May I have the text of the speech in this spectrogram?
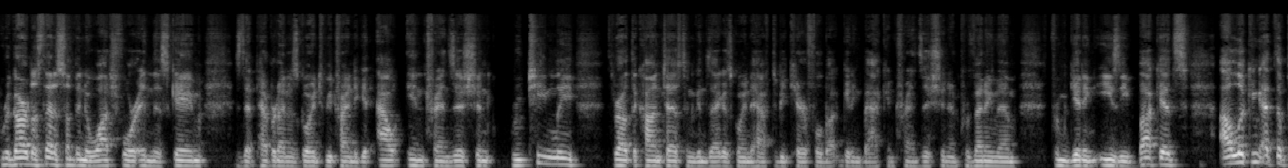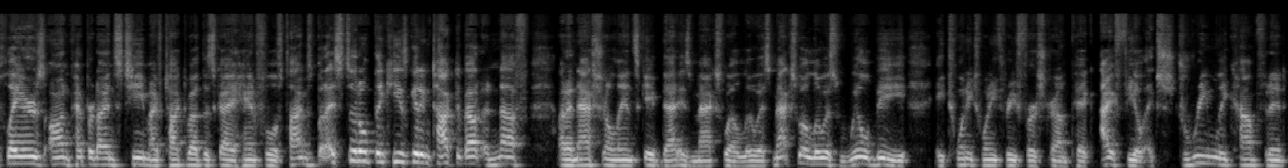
regardless, that is something to watch for in this game. Is that Pepperdine is going to be trying to get out in transition routinely throughout the contest, and Gonzaga is going to have to be careful about getting back in transition and preventing them from getting easy buckets. Uh, looking at the players on Pepperdine's team, I've talked about this guy a handful of times, but I still don't think he's getting talked about enough on a national landscape. That is Maxwell Lewis. Maxwell Lewis will be a 2023 first round pick. I feel extremely confident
